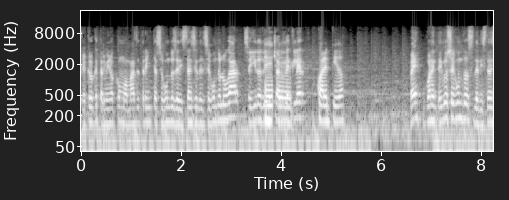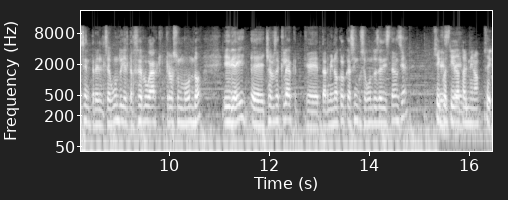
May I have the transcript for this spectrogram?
que creo que terminó como a más de 30 segundos de distancia del segundo lugar, seguido de Charles Leclerc. 42. Ve, 42 segundos de distancia entre el segundo y el tercer lugar, que creo es un mundo. Y de ahí eh, Charles Leclerc, que, terminó creo que a 5 segundos de distancia. 52 este, terminó, sí.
